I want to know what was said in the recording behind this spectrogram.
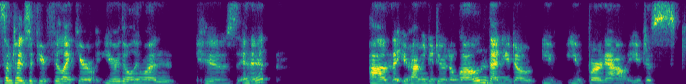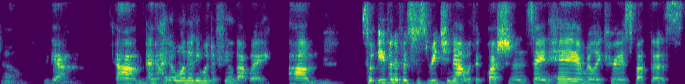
Sometimes if you feel like you're you're the only one who's in it, um, that you're having to do it alone, then you don't you you burn out. You just yeah. yeah. Um, mm-hmm. and I don't want anyone to feel that way. Um, mm-hmm. so even if it's just reaching out with a question and saying, Hey, I'm really curious about this,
